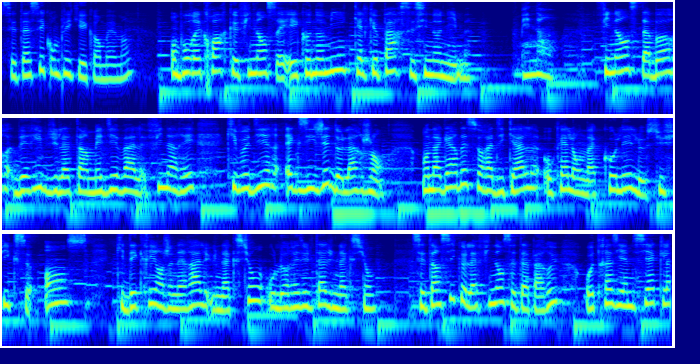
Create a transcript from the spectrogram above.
C'est assez compliqué quand même. hein. On pourrait croire que finance et économie, quelque part, c'est synonyme. Finance d'abord dérive du latin médiéval finare qui veut dire exiger de l'argent. On a gardé ce radical auquel on a collé le suffixe ans qui décrit en général une action ou le résultat d'une action. C'est ainsi que la finance est apparue au XIIIe siècle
